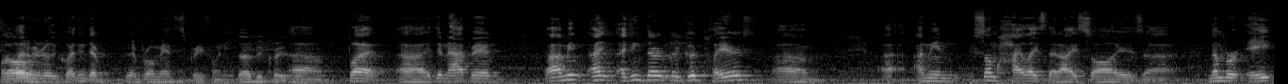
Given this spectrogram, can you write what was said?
That would have Oh. been really cool. I think their their bromance is pretty funny. That'd be crazy. Um, but uh, it didn't happen. Uh, I mean, I, I think they're they're good players. Um, I, I mean, some highlights that I saw is uh, number eight,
